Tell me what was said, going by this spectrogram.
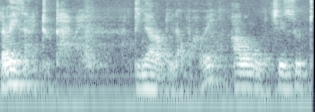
လက်မိတ်ဆိုင်တူတိုင်းပဲဒီညတော့ဒီလောက်ပါပဲအားလုံးကိုကျေးဇူး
